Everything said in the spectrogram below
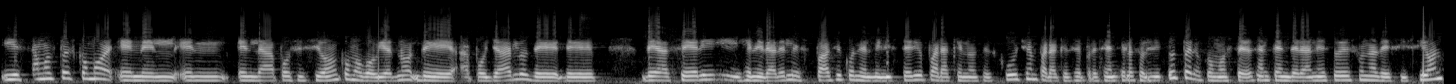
y estamos pues como en, el, en, en la posición como gobierno de apoyarlos, de, de de hacer y generar el espacio con el ministerio para que nos escuchen, para que se presente la solicitud, pero como ustedes entenderán, esto es una decisión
